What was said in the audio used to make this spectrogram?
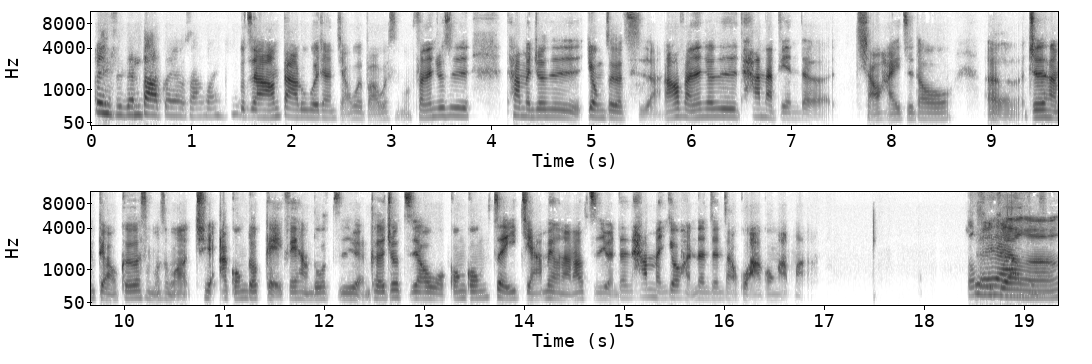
，Benz 跟大奔有啥关系？不知道，好像大陆会这样讲，我也不知道为什么。反正就是他们就是用这个词啊。然后反正就是他那边的小孩子都呃，就是他表哥什么什么，其实阿公都给非常多资源，可是就只有我公公这一家没有拿到资源，但是他们又很认真照顾阿公阿妈。都是这样啊，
